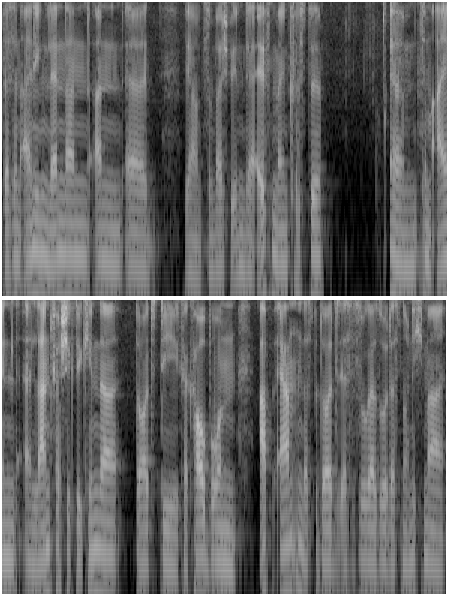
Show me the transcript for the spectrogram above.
dass in einigen Ländern an, äh, ja, zum Beispiel in der Elfenbeinküste, ähm, zum einen äh, landverschickte Kinder dort die Kakaobohnen abernten. Das bedeutet, es ist sogar so, dass noch nicht mal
